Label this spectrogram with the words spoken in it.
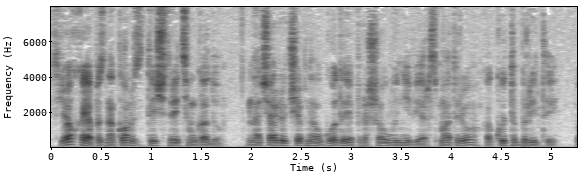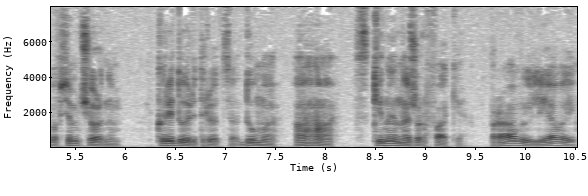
С Лехой я познакомился в 2003 году. В начале учебного года я пришел в универ, смотрю, какой-то бритый, во всем черном. В коридоре трется, думаю, ага, скины на журфаке. Правый, левый.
